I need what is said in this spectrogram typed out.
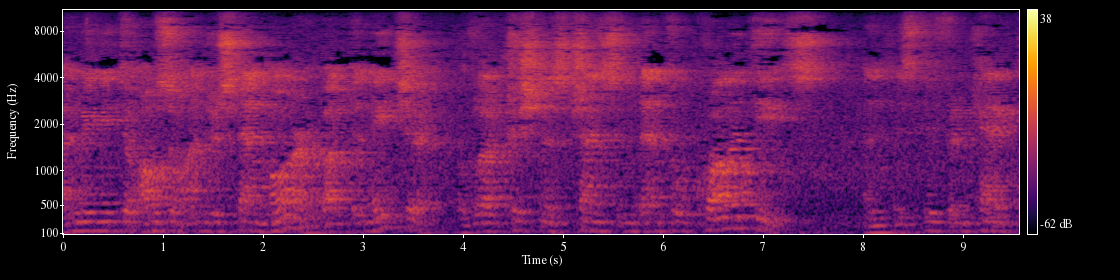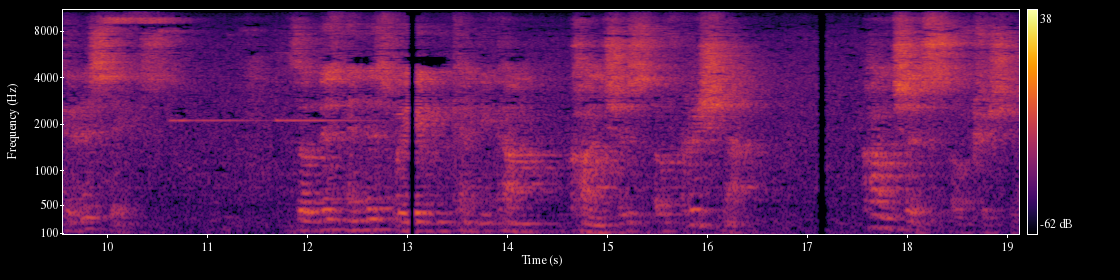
And we need to also understand more about the nature of Lord Krishna's transcendental qualities and his different characteristics. So this, in this way we can become conscious of Krishna. Conscious of Krishna.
